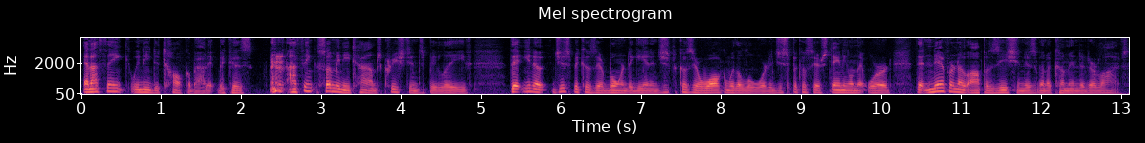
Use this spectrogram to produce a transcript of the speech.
And I think we need to talk about it because I think so many times Christians believe that you know just because they're born again and just because they're walking with the lord and just because they're standing on that word that never no opposition is going to come into their lives.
